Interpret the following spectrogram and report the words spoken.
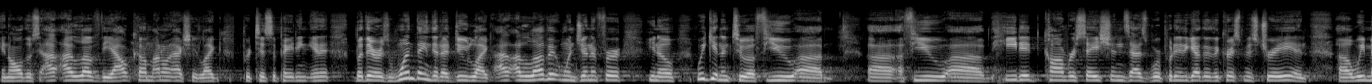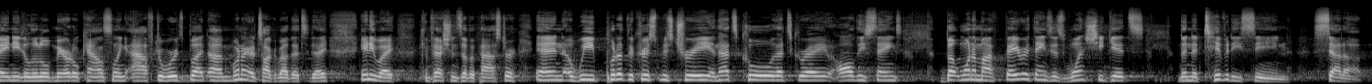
and all those. I, I love the outcome. I don't actually like participating in it, but there is one thing that I do like. I, I love it when Jennifer, you know, we get into a few uh, uh, a few uh, heated conversations as we're putting together the Christmas tree, and uh, we may need a little marital counseling afterwards. But um, we're not going to talk about that today. Anyway, confessions of a pastor, and we put up the Christmas tree, and that's cool, that's great, all these things. But one of my favorite things is once she gets the nativity scene set up.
